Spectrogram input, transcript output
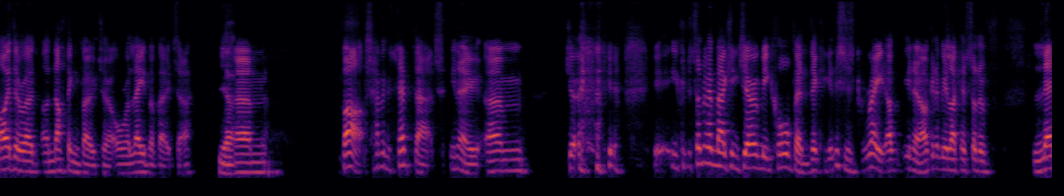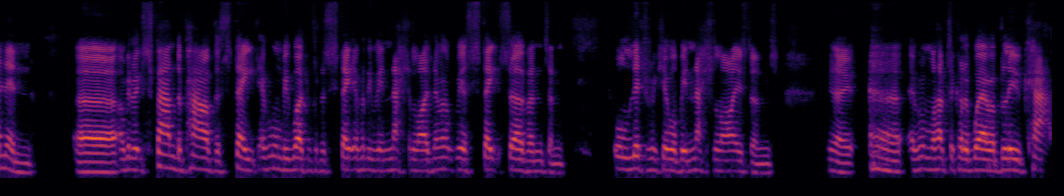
either a, a nothing voter or a Labour voter. Yeah. Um, but having said that, you know, um, you can sort of imagine Jeremy Corbyn thinking, "This is great. I'm, you know, I'm going to be like a sort of Lenin. Uh, I'm going to expand the power of the state. Everyone will be working for the state. Everything will be nationalised. Everyone will be a state servant, and all literature will be nationalised. And you know, everyone will have to kind of wear a blue cap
